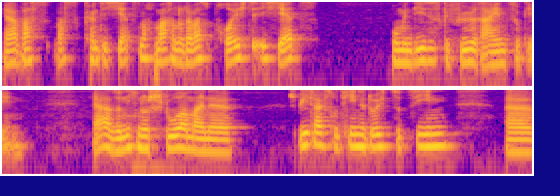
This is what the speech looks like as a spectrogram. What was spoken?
ja, was, was könnte ich jetzt noch machen oder was bräuchte ich jetzt, um in dieses Gefühl reinzugehen? Ja, also nicht nur stur meine Spieltagsroutine durchzuziehen, äh,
